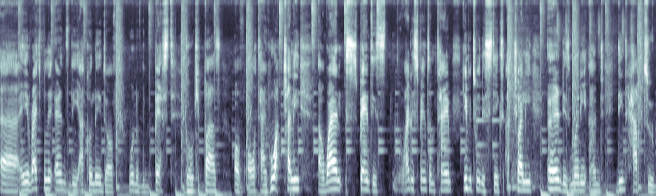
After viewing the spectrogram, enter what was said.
uh, he rightfully earns the accolade of one of the best goalkeepers of all time who actually uh, while spent his while he spent some time in between the sticks actually earned his money and didn't have to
